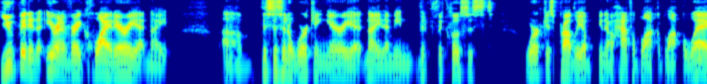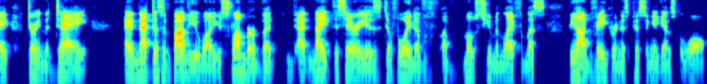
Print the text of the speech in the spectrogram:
You've been in a, you're in a very quiet area at night. Um this isn't a working area at night. I mean, the the closest work is probably a you know half a block a block away during the day and that doesn't bother you while you slumber but at night this area is devoid of, of most human life unless the odd vagrant is pissing against the wall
